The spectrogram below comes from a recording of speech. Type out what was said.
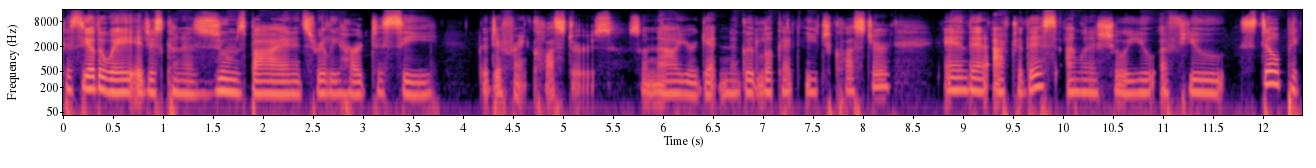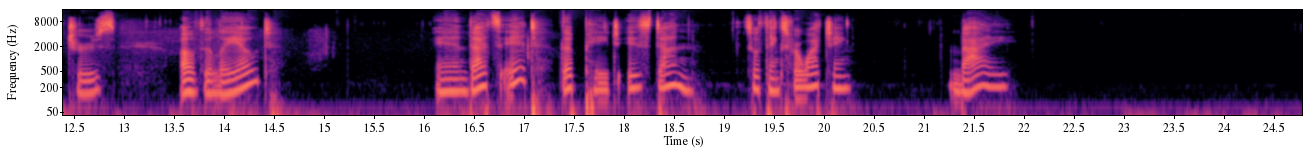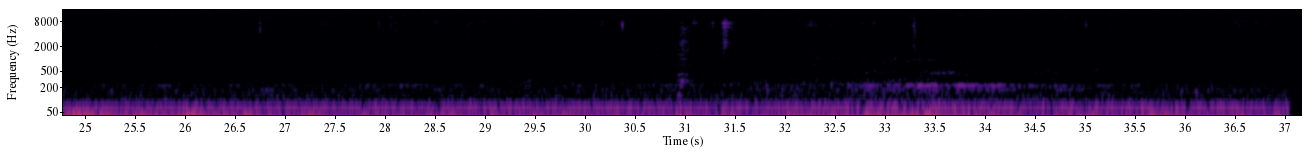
Because the other way, it just kind of zooms by and it's really hard to see the different clusters. So now you're getting a good look at each cluster. And then after this, I'm going to show you a few still pictures of the layout. And that's it. The page is done. So thanks for watching. Bye.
